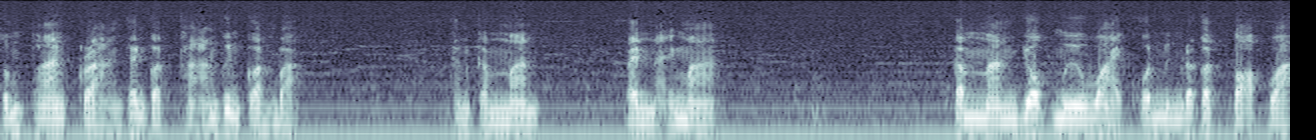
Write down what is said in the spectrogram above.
สมภารกลางท่านก็ถามขึ้นก่อนว่า ท่านกำนันไปไหนมา กำนันยกมือไหว้คนหนึ่งแล้วก็ตอบว่า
